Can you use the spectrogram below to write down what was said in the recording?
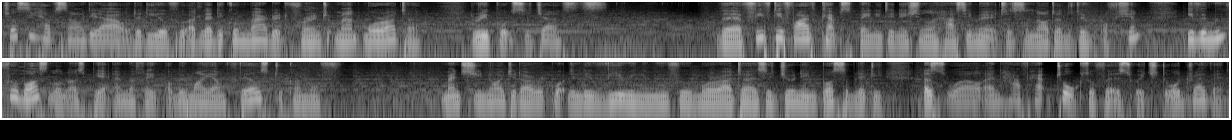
Chelsea have sounded out a deal for Atletico Madrid front Matt Morata. The report suggests the 55 cap Spain international has emerged as an alternative option if a move for Barcelona's Pierre-Emerick Aubameyang fails to come off. Manchester United are reportedly viewing a move for Morata as a genuine possibility as well and have had talks of a switch to Old Trafford.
